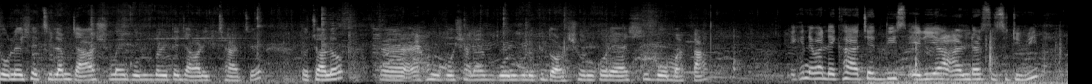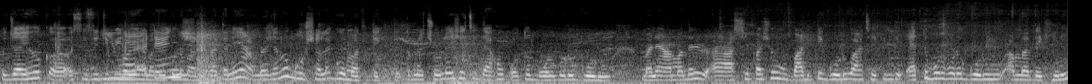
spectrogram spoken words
চলে এসেছিলাম, যাওয়ার সময় গরুর গাড়িতে যাওয়ার ইচ্ছা আছে। তো চলো এখন গোশালার গরুগুলো একটু দর্শন করে আসি, গোমাতা। এখানে আবার লেখা আছে দিস এরিয়া আন্ডার সিসিটিভি তো যাই হোক সিসিটিভি নিয়ে আমাদের কোনো. মাথা ব্যথা নেই। আমরা যাব গোশালা গোমাতা দেখতে। তোমরা চলে এসেছি দেখো কত বড় বড় গরু। মানে আমাদের আশেপাশেও বাড়িতে গরু আছে কিন্তু এত বড় বড় গরু আমরা দেখিনি।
